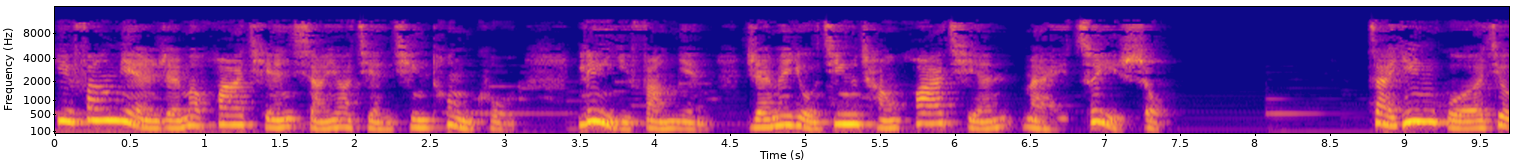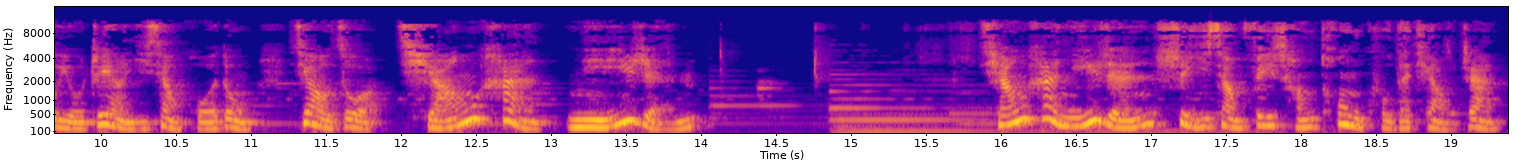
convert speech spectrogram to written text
一方面人们花钱想要减轻痛苦，另一方面人们又经常花钱买罪受。在英国就有这样一项活动，叫做“强悍泥人”。强悍泥人是一项非常痛苦的挑战，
